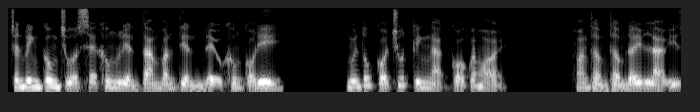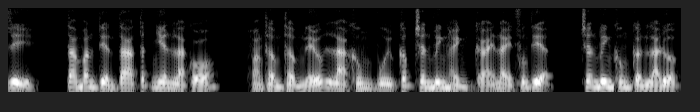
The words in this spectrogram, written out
Chân Vinh công chúa sẽ không liền tam văn tiền đều không có đi. Nguyên Túc có chút kinh ngạc có quắc hỏi. Hoàng thẩm thẩm đây là ý gì, tam văn tiền ta tất nhiên là có, hoàng thẩm thẩm nếu là không vui cấp chân Vinh hành cái này phương tiện, chân Vinh không cần là được,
